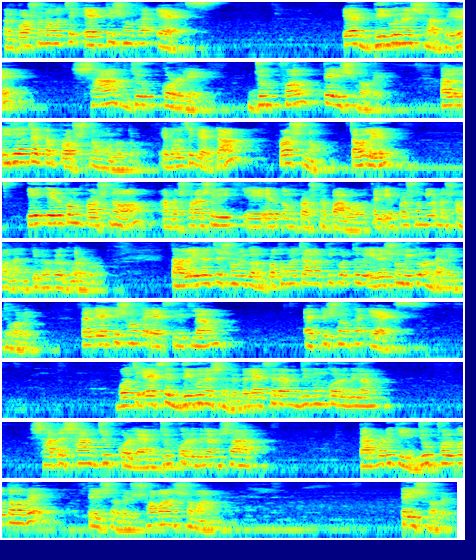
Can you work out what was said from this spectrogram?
তাহলে প্রশ্নটা হচ্ছে, একটি সংখ্যা এক্সের দ্বিগুণের সাথে সাত যোগ করলে যোগফল তেইশ হবে। তাহলে এটা হচ্ছে একটা প্রশ্ন মূলত। এটা হচ্ছে কি একটা প্রশ্ন। তাহলে এই এরকম প্রশ্ন আমরা সরাসরি এ- এরকম প্রশ্ন পাবো। তাহলে এই প্রশ্নগুলো আমরা সমাধান কীভাবে করব? তাহলে এটা হচ্ছে সমীকরণ। প্রথম হচ্ছে আমার কি করতে হবে? এটা সমীকরণটা লিখতে হবে। তাহলে একটি সংখ্যা x লিখলাম। একটি সংখ্যা x বলছে x এর দ্বিগুণের সাথে। তাহলে x এর আমি দ্বিগুণ করে দিলাম। সাথে সাত যোগ করলে, আমি যোগ করে দিলাম সাত। তারপরে কি? যোগফল কত হবে? তেইশ হবে। সমান সমান তেইশ হবে।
